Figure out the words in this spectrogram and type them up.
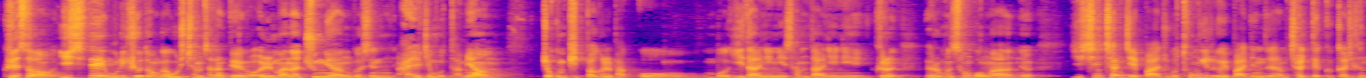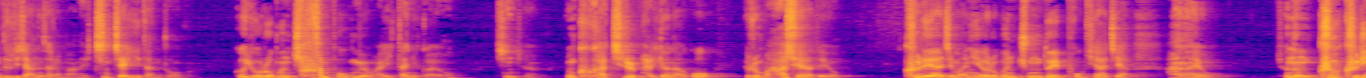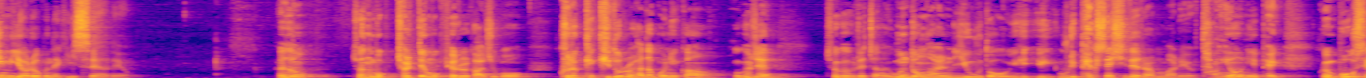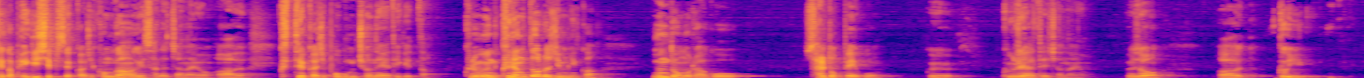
그래서 이 시대에 우리 교동과 우리 참사단교회가 얼마나 중요한 것은 알지 못하면 조금 핍박을 받고 뭐 2단이니 3단이니 그런 여러분 성공한 이 신천지에 빠지고 통일교에 빠진 사람 절대 끝까지 흔들리지 않은 사람 많아요. 진짜 이단도. 그 여러분 참 복음에 와 있다니까요. 진짜. 그럼 그 가치를 발견하고 여러분 아셔야 돼요. 그래야지만이 여러분 중도에 포기하지 않아요. 저는 그 그림이 여러분에게 있어야 돼요. 그래서 저는 목, 절대 목표를 가지고 그렇게 기도를 하다 보니까 어제 제가 그랬잖아요. 운동할 이유도 우리 100세 시대란 말이에요. 당연히 100, 그 모세가 120세까지 건강하게 살았잖아요. 아, 그때까지 복음 전해야 되겠다. 그러면 그냥 떨어집니까? 운동을 하고 살도 빼고 그 그래야 되잖아요. 그래서 어, 그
